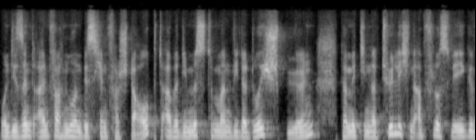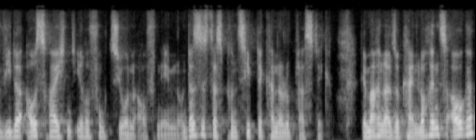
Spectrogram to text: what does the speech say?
und die sind einfach nur ein bisschen verstaubt, aber die müsste man wieder durchspülen, damit die natürlichen Abflusswege wieder ausreichend ihre Funktion aufnehmen. Und das ist das Prinzip der Kanaloplastik. Wir machen also kein Loch ins Auge,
